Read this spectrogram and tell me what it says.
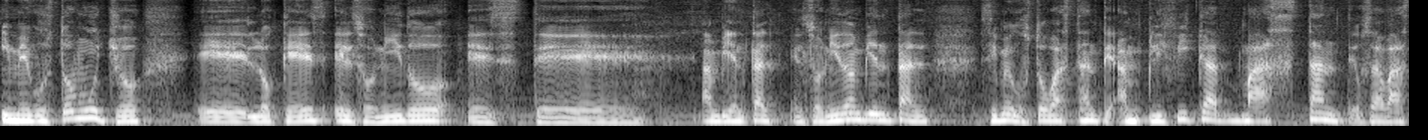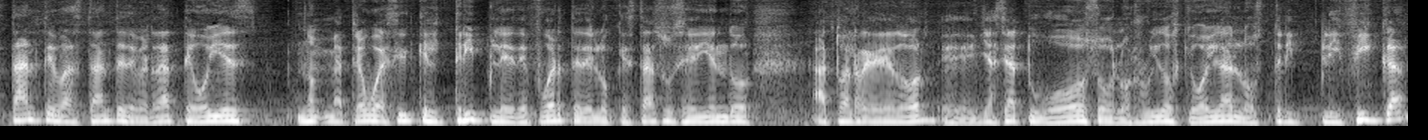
Y me gustó mucho eh, lo que es el sonido este, ambiental. El sonido ambiental sí me gustó bastante. Amplifica bastante, o sea, bastante, bastante. De verdad, te oyes no me atrevo a decir que el triple de fuerte de lo que está sucediendo a tu alrededor, eh, ya sea tu voz o los ruidos que oigas, los triplifica.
